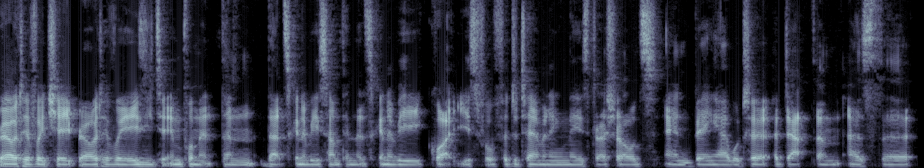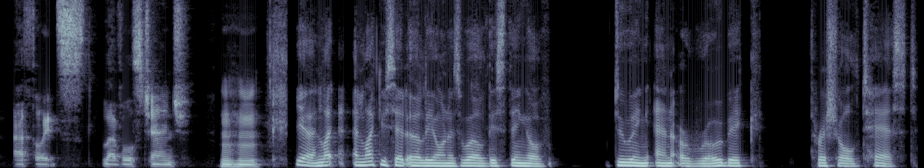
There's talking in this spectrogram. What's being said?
relatively cheap, relatively easy to implement, then that's going to be something that's going to be quite useful for determining these thresholds and being able to adapt them as the athletes' levels change. Mm-hmm. Yeah, and like and like you said early on as well, this thing of doing an aerobic threshold test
